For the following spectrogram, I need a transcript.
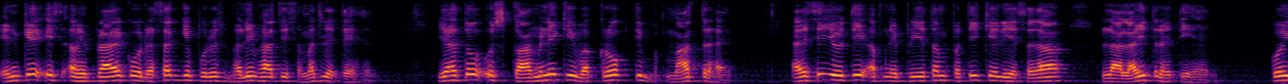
इनके इस अभिप्राय को रसज्ञ पुरुष भली भांति समझ लेते हैं। यह तो उस कामिनी की वक्रोक्ति मात्र है। ऐसी युवती अपने प्रियतम पति के लिए सदा लालायित रहती है। कोई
